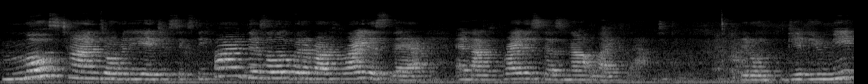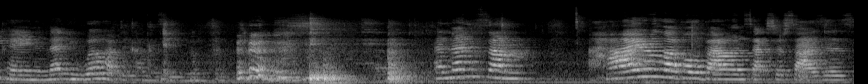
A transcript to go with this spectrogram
most times over the age of 65, there's a little bit of arthritis there, and arthritis does not like that. It'll give you knee pain, and then you will have to come and see me. and then some higher level balance exercises.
